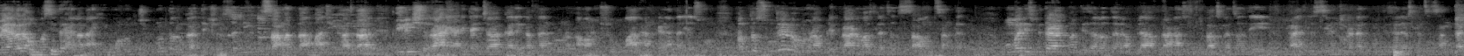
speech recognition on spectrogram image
मेळाव्याला उपस्थित राहायला नाही म्हणून चिपळूण तालुका अध्यक्ष सलीम सावंतला माजी खासदार दिनेश राणे आणि त्यांच्या कार्यकर्त्यांकडून अमानुष मारहाण करण्यात आली असून फक्त सुदैव म्हणून आपले प्राण वाचल्याचं सावंत सांगतात. मुंबई इस्पितळात भरती झालं तर आपल्या प्राणास धोका असल्याचं ते ठाण्यातील सिव्हिल रुग्णालयात भरती झाले असल्याचं सांगतात.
